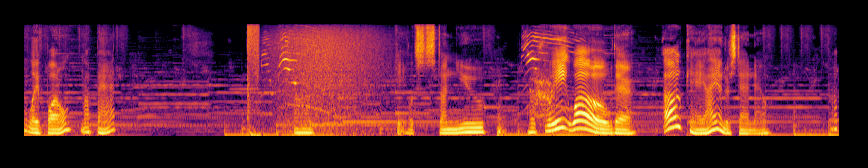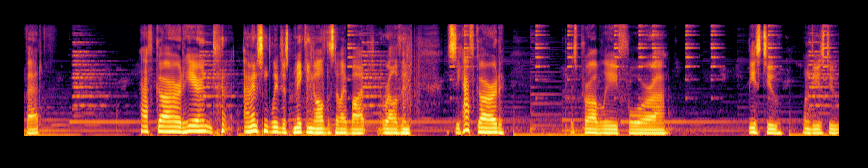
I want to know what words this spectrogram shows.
A life bottle, not bad. Um, okay, let's stun you. Hopefully. Whoa, there. Okay, I understand now. Not bad. Half guard here, and I'm instantly just making all the stuff I bought irrelevant. Let's see, half guard is probably for uh, these two. One of these two.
